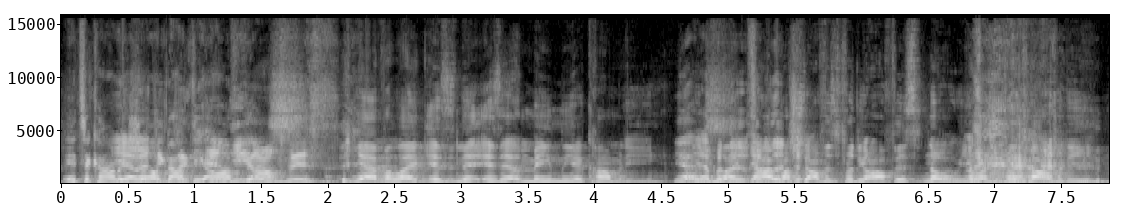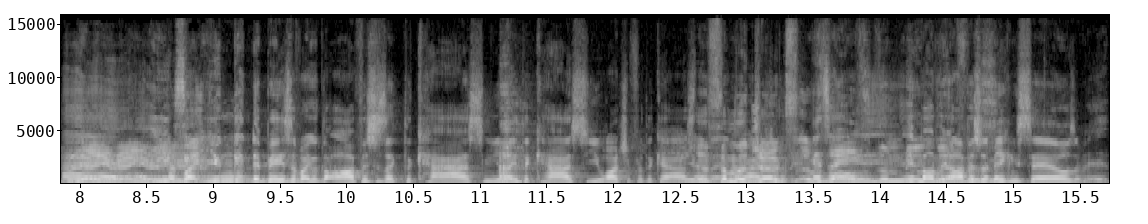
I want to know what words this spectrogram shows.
It's a comedy Yeah, show about like, the office. the office. yeah, but like, isn't it? Is it mainly a comedy? Yeah, Yeah, it's but like, the- yeah, I of the The Office for The Office. No, you watch it for the comedy. Yeah, you're right, you're right, You, you're It's like- you can get debates of like the office is like the cast, and you like the cast, you watch it for the cast. Yeah, and some of the jokes It's like- involve them it involve the the office office. of making sales. It-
